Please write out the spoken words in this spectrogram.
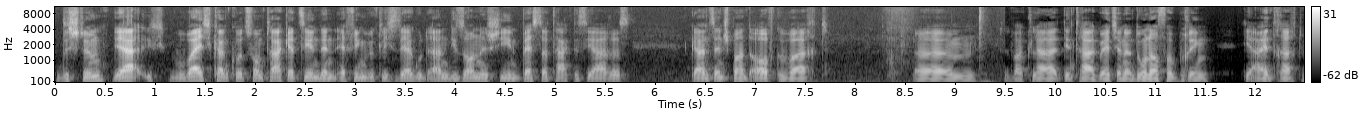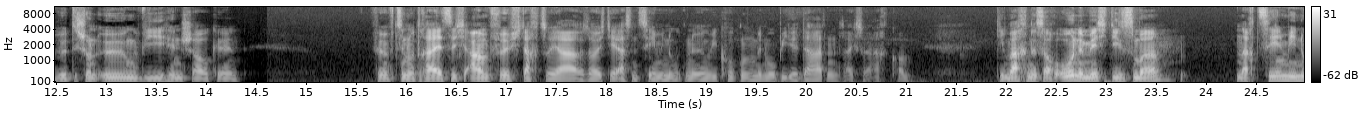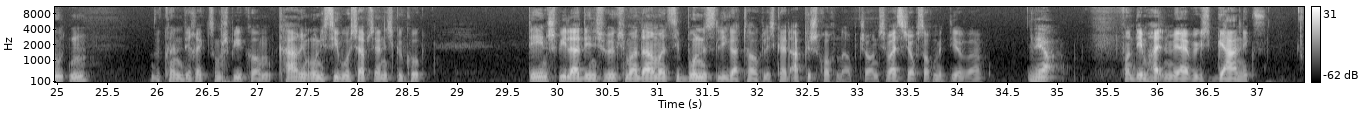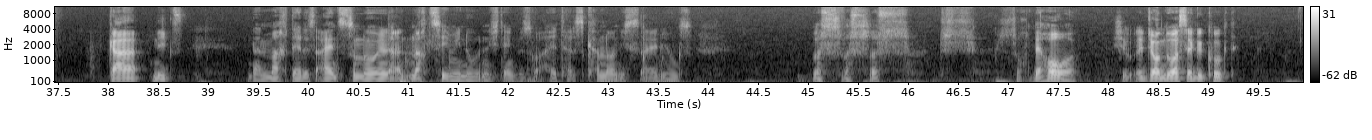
Das stimmt. Ja, ich, wobei ich kann kurz vom Tag erzählen, denn er fing wirklich sehr gut an. Die Sonne schien, bester Tag des Jahres. Ganz entspannt aufgewacht, ähm, war klar, den Tag werde ich an der Donau verbringen. Die Eintracht wird es schon irgendwie hinschaukeln. 15.30 Uhr Ampfiff. Ich dachte so, ja, soll ich die ersten 10 Minuten irgendwie gucken mit mobile Daten? Sag ich so, ach komm. Die machen es auch ohne mich diesmal. Nach 10 Minuten, wir können direkt zum Spiel kommen. Karim Onisivo, ich habe es ja nicht geguckt. Den Spieler, den ich wirklich mal damals die Bundesliga-Tauglichkeit abgesprochen habe, John. Ich weiß nicht, ob es auch mit dir war. Ja. Von dem halten wir ja wirklich gar nichts gar nichts. Und dann macht er das 1 zu 0 nach 10 Minuten. Ich denke mir so, Alter, das kann doch nicht sein, Jungs. Was, was, was? Das ist doch der Horror. Ich, John, du hast ja geguckt.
